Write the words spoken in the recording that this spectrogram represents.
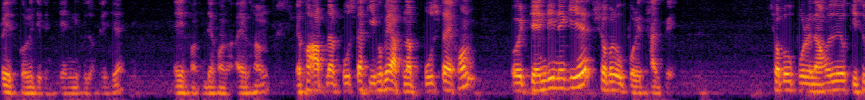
প্রেস করে দিবেন ট্রেন্ডিংগুলো এই যে এখন, দেখুন, এখন এখন আপনার পোস্টটা কি হবে? আপনার পোস্টটা এখন ওই ট্রেন্ডিংয়ে গিয়ে সবার উপরে থাকবে। সবার উপরে না হলেও কিছু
